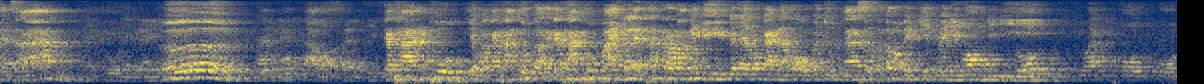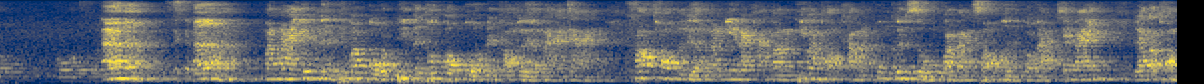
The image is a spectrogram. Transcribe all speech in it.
อาจารย์ในตัวในเออ อย่ามากระถางทูบกับกระถางทูบใหม่นั่นแหละท่านระวังให้ดีก็แล้วกันนะออกไปจุดงานศพก็ต้องเอาไปเก็บไว้ในห้องดีโยมที่วัดโกดโกดโกดๆเออเออมันมายุคหนึ่งที่ว่าโกดที่เป็นทุบเอาโกดเป็นทองเหลืองนะอาจารย์ เพราะทองเหลืองมันมีราคาตอนที่ว่าทองคำมันพุ่งขึ้นสูงประมาณสองหมื่นกว่าบาทใช่ไหมแล้วก็ทอง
